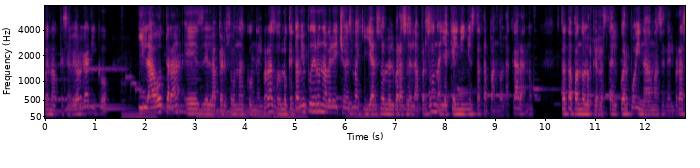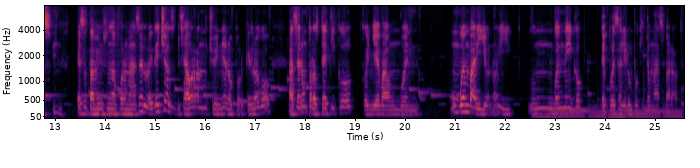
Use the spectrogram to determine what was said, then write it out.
bueno, que se ve orgánico y la otra es de la persona con el brazo. Lo que también pudieron haber hecho es maquillar solo el brazo de la persona, ya que el niño está tapando la cara, ¿no? Está tapando lo que resta del cuerpo y nada más en el brazo. Eso también es una forma de hacerlo. Y de hecho se ahorran mucho dinero porque luego hacer un prostético conlleva un buen, un buen varillo, ¿no? Y un buen make-up te puede salir un poquito más barato.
